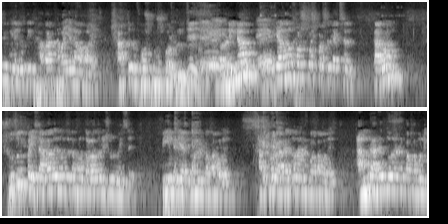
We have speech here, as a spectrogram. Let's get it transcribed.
থেকে যদি খাবার খাওয়াইয়ে নেওয়া হয় সাপ তো ফোসফুস করবে। কথা ঠিক না? কেমন ফোসফুস করছে দেখছেন? কারণ সুযোগ পাইছে আমাদের মধ্যে যখন দলাদলি শুরু হয়েছে বিএনপি এক ধরনের কথা বলে ছাত্ররা আরেক ধরনের কথা বলে। আমরা আরেক ধরনের কথা বলি।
